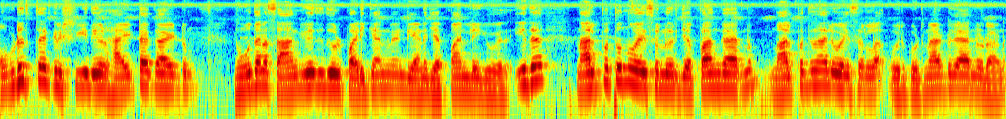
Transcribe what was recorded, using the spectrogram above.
അവിടുത്തെ കൃഷിരീതികൾ ഹൈടെക് ആയിട്ടും നൂതന സാങ്കേതികതകൾ പഠിക്കാൻ വേണ്ടിയാണ് ജപ്പാനിലേക്ക് പോയത്. ഇത് നാൽപ്പത്തൊന്ന് വയസ്സുള്ള ഒരു ജപ്പാൻകാരനും നാൽപ്പത്തിനാല് വയസ്സുള്ള ഒരു കുട്ടനാട്ടുകാരനോടാണ്.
